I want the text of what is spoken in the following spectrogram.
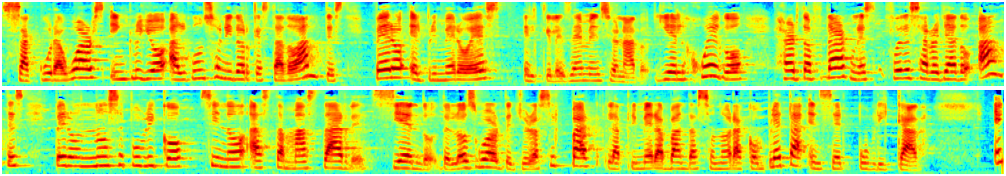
Sakura Wars incluyó algún sonido orquestado antes, pero el primero es el que les he mencionado. Y el juego Heart of Darkness fue desarrollado antes, pero no se publicó sino hasta más tarde, siendo The Lost World de Jurassic Park la primera banda sonora completa en ser publicada. En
